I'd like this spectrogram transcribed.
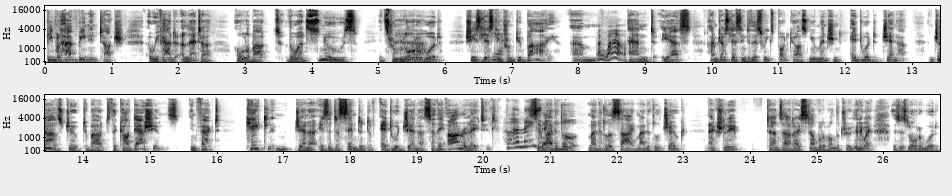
People have been in touch. We've had a letter all about the word snooze. It's from Laura ah. Wood. She's listening yeah. from Dubai. Um, oh, wow. And yes, I'm just listening to this week's podcast, and you mentioned Edward Jenner. And Gyles mm. joked about the Kardashians. In fact, Caitlyn Jenner is a descendant of Edward Jenner, so they are related. Oh, amazing! So my little, my little aside, my little joke, actually turns out I stumbled upon the truth. Anyway, this is Laura Wood.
